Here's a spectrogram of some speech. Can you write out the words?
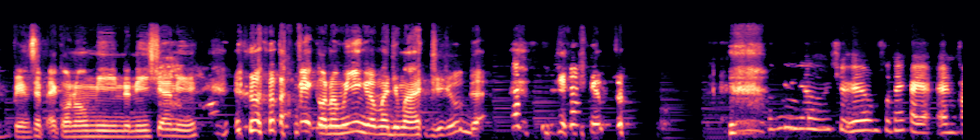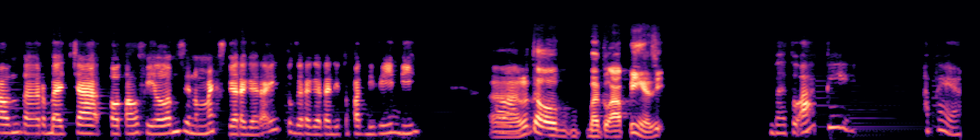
nih. Prinsip ekonomi Indonesia nih. Tapi ekonominya nggak maju-maju juga. Gitu. Iya lucu ya maksudnya kayak encounter baca total film Cinemax gara-gara itu gara-gara di tempat DVD Eh, lu tau batu api gak sih? batu api apa ya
